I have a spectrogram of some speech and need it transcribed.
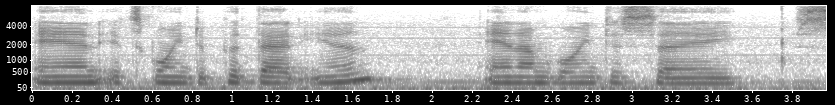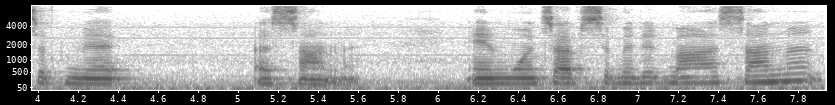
and it's going to put that in and I'm going to say submit assignment. And once I've submitted my assignment,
